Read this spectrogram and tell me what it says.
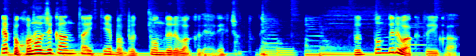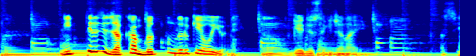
やっぱこの時間帯ってやっぱぶっ飛んでる枠だよね、ちょっとね。ぶっ飛んでる枠というか、日テレで若干ぶっ飛んでる系多いよね。うん、現実的じゃない。だし。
